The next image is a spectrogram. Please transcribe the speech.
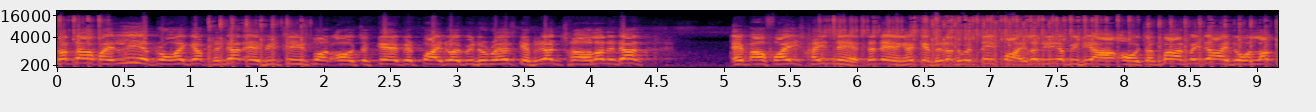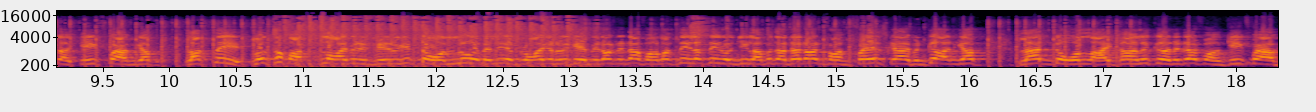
ซัดหน้าไปเรียบร้อยครับทางด้าน APG สปอร์ตออกจากเกมกันไปโดยวินเวสเก็บทางด้านเชาวแล้วทางด้าน MR ไฟใช้เนตนั่นเองครับเก็บทางด้านทเวนตี้ปล่อยแล้วนี้ BTR ออกจากบ้านไม่ได้โดนรับจากกิ๊กแฟมครับลักซี่รถสะบัดลอยไปหนึ่งเกมโดนลุ่ยไปเรียบร้อยกันด้วยเกมไปนอกในด้านฝั่งลักซี่ลักซี่โดนยิงหลังมาจากด้านฝั่งเฟสแคมเหมือนกันครับและโดนหลายครั้งเหลือเกินในด้านฝั่งกิ๊กแฟม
